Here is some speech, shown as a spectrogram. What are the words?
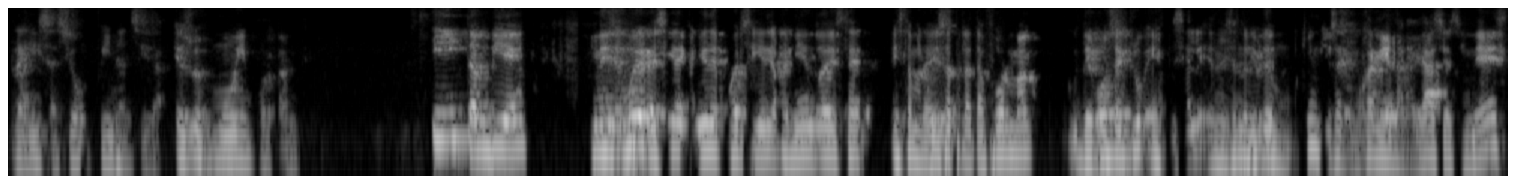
realización financiera. Eso es muy importante. Y también, me dice, muy agradecida de poder seguir aprendiendo de esta maravillosa plataforma de Bonsai Club, en especial en el libro de Kim, que es mujer mía. Gracias, Inés.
